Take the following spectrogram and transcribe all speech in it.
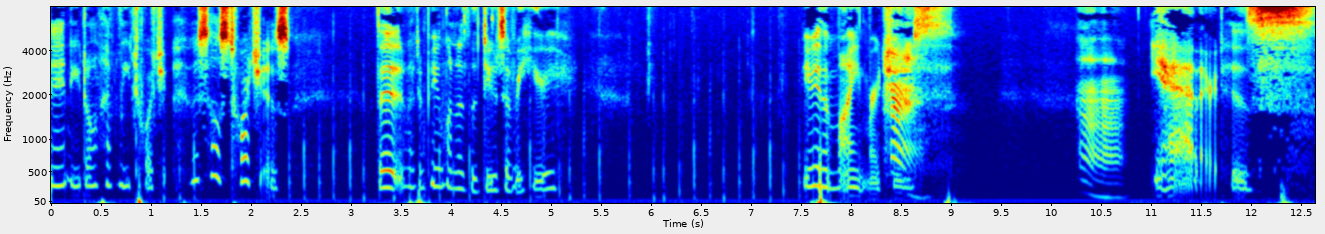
Man, you don't have any torches. Who sells torches? The, would it be one of the dudes over here? Maybe the mine merchants. Yeah, there it is.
